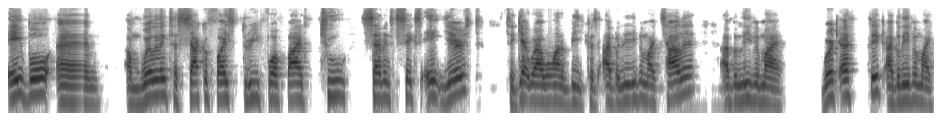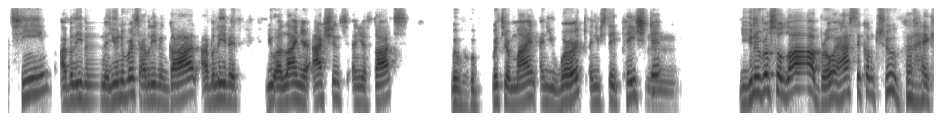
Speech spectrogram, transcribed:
able and I'm willing to sacrifice three, four, five, two, seven, six, eight years to get where I want to be because I believe in my talent. I believe in my work ethic. I believe in my team. I believe in the universe. I believe in God. I believe if you align your actions and your thoughts with, with your mind and you work and you stay patient, mm. universal law, bro, it has to come true. like,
